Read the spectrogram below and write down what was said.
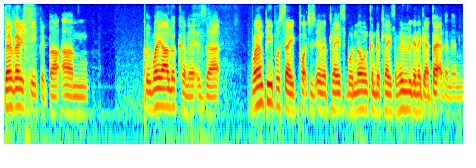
Very, very stupid. But um, the way I look on it is that when people say Poch is irreplaceable, no one can replace him. Who are going to get better than him?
